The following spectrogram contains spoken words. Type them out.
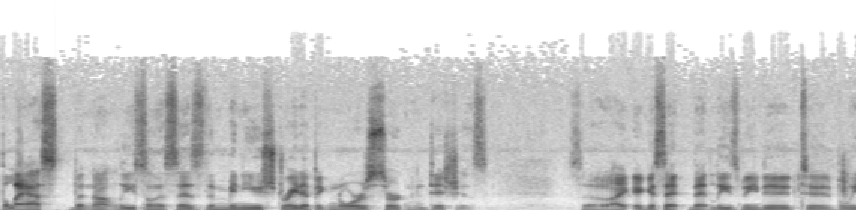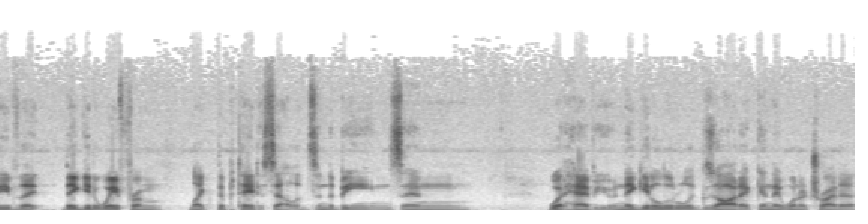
The last but not least on this says the menu straight up ignores certain dishes. So I, I guess that, that leads me to, to believe that they get away from like the potato salads and the beans and what have you, and they get a little exotic and they want to try to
